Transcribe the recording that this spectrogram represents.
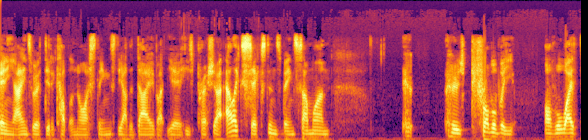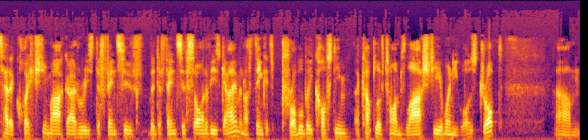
Benny Ainsworth did a couple of nice things the other day, but yeah, his pressure. Alex Sexton's been someone who, who's probably I've always had a question mark over his defensive, the defensive side of his game, and I think it's probably cost him a couple of times last year when he was dropped. Um,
